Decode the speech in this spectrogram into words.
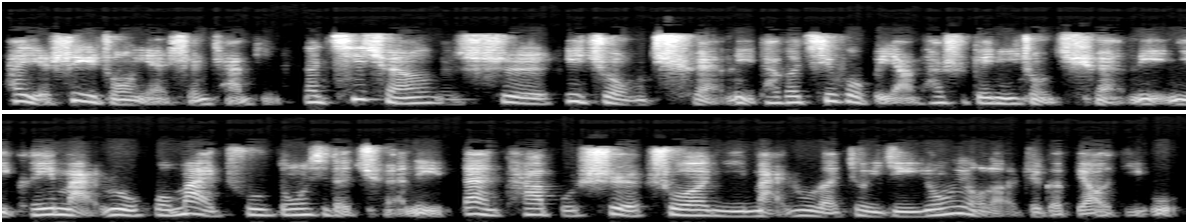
它也是一种衍生产品。那期权是一种权利，它和期货不一样，它是给你一种权利，你可以买入或卖出东西的权利，但它不是说你买入了就已经拥有了这个标的物。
